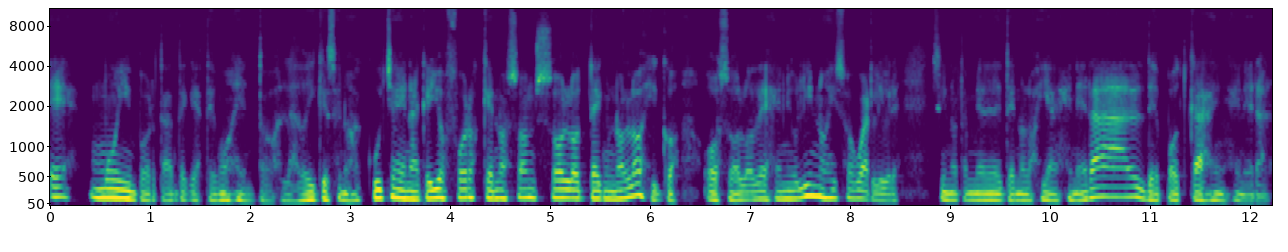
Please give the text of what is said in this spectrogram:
es muy importante que estemos en todos lados y que se nos escuche en aquellos foros que no son solo tecnológicos o solo de GNU Linux y software libre, sino también de tecnología en general, de podcast en general.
